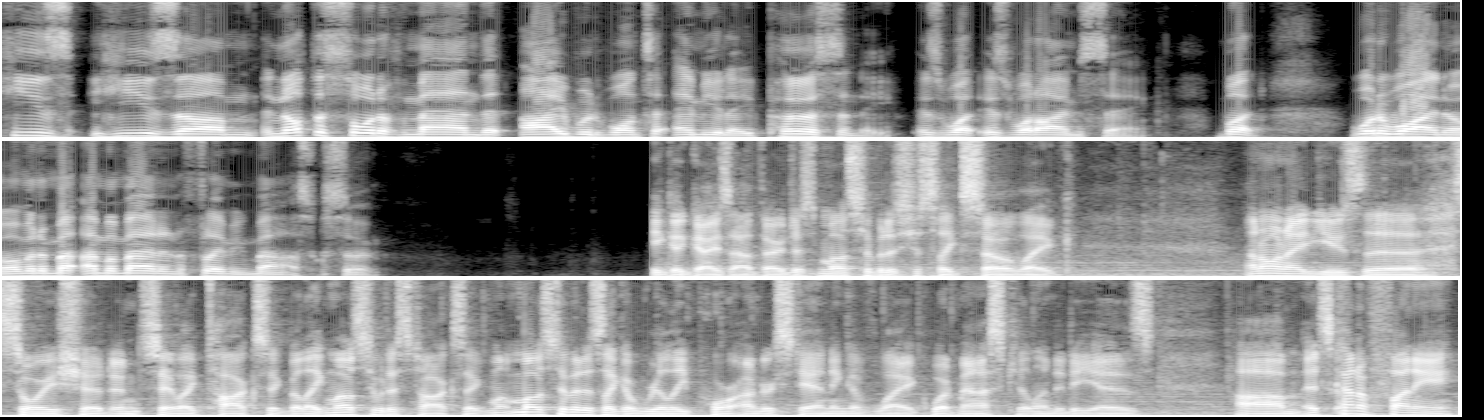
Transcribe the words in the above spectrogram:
He's he's um not the sort of man that I would want to emulate personally. Is what is what I'm saying. But what do I know? I'm a ma- I'm a man in a flaming mask. So good guys out there. Just most of it is just like so like I don't want to use the soy shit and say like toxic, but like most of it is toxic. Most of it is like a really poor understanding of like what masculinity is. Um, it's kind of funny,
